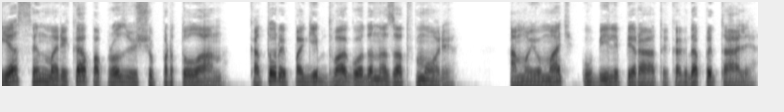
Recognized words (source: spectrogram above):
Я сын моряка по прозвищу Портулан, который погиб два года назад в море а мою мать убили пираты, когда пытали.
